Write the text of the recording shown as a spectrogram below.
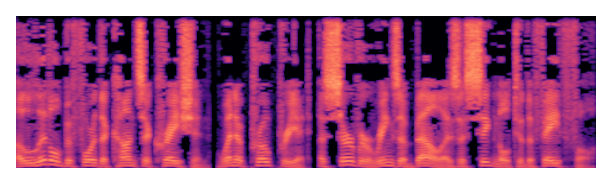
A little before the consecration, when appropriate, a server rings a bell as a signal to the faithful.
